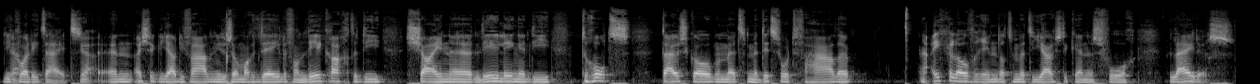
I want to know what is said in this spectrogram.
die kwaliteit? Ja. En als je jou die verhalen nu zo mag delen van leerkrachten die shinen, leerlingen die trots thuiskomen met, met dit soort verhalen. Nou, ik geloof erin dat we met de juiste kennis voor leiders,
